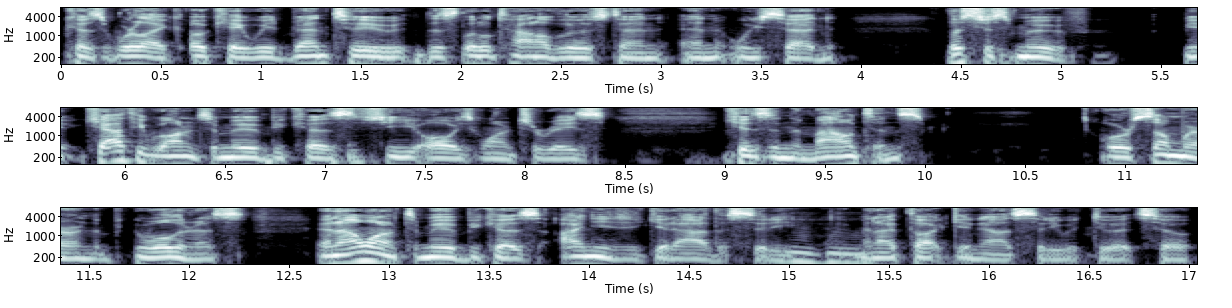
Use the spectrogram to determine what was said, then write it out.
because we're like, okay, we'd been to this little town of Lewiston, and we said, let's just move. Kathy wanted to move because she always wanted to raise kids in the mountains or somewhere in the wilderness. And I wanted to move because I needed to get out of the city. Mhm. And I thought getting out of the city would do it. So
